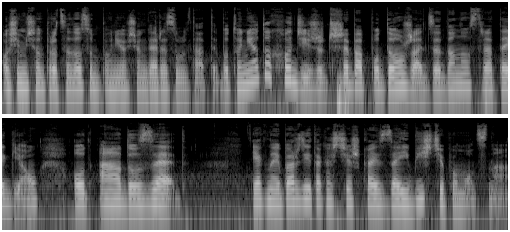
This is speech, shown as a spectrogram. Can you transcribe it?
80% osób, bo nie osiąga rezultaty. Bo to nie o to chodzi, że trzeba podążać za daną strategią od A do Z. Jak najbardziej taka ścieżka jest zajebiście pomocna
